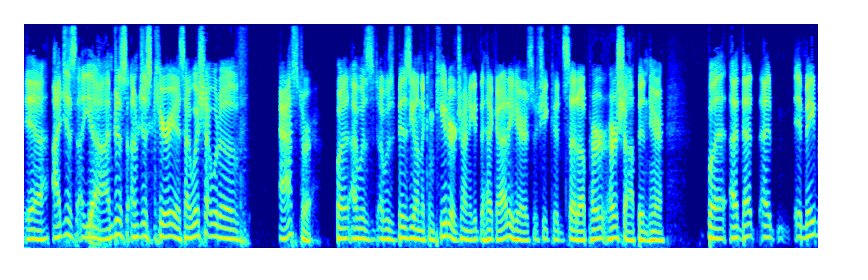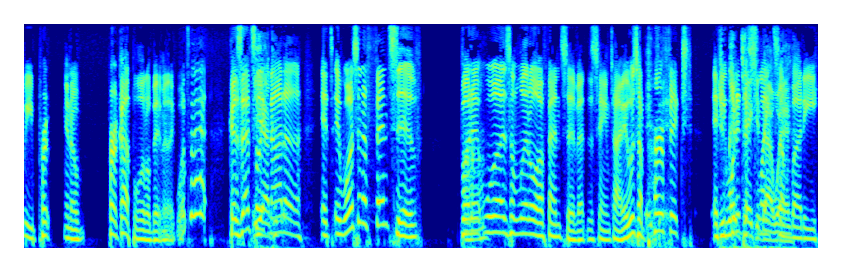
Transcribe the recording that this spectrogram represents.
Yeah, I just uh, yeah, Yeah. I'm just I'm just curious. I wish I would have asked her, but I was I was busy on the computer trying to get the heck out of here so she could set up her her shop in here. But uh, that uh, it made me per, you know perk up a little bit. and be like, what's that? Because that's like Yeah, not a it's it wasn't offensive, but it Uh-huh. was a little offensive at the same time. It was a perfect. If you you, wanted to it slight way. somebody,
